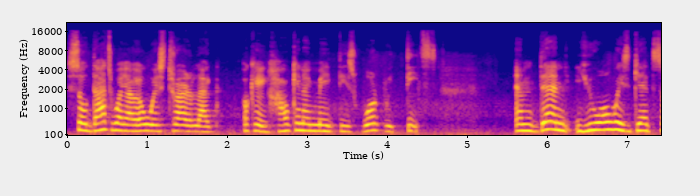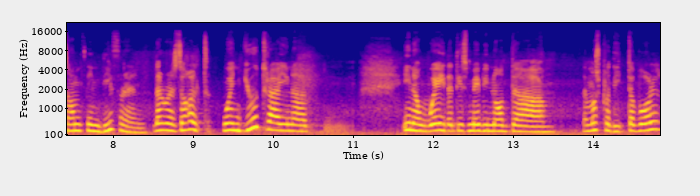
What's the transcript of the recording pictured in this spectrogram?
So that's why I always try to like, okay, how can I make this work with this? And then you always get something different. The result when you try in a in a way that is maybe not the the most predictable.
